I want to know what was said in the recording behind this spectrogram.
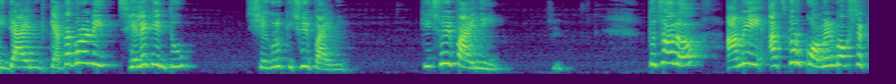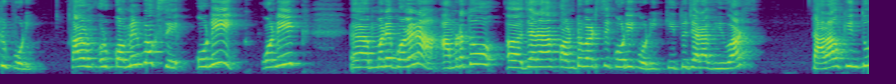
এই ডাইন ক্যাতাগরি ছেলে কিন্তু সেগুলো কিছুই পায়নি। কিছুই পাইনি। তো চলো, আমি আজকে ওর কমেন্ট বক্সটা একটু পড়ি। কারণ ওর কমেন্ট বক্সে অনেক অনেক মানে বলে না, আমরা তো যারা কন্ট্রোভার্সি করি করি। কিন্তু যারা ভিউয়ার্স তারাও কিন্তু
